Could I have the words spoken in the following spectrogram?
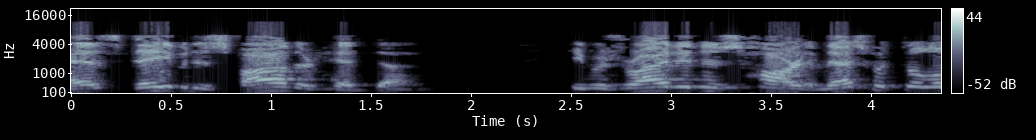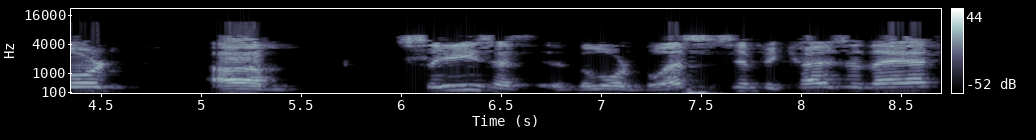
as David his father had done. He was right in his heart, and that's what the Lord um, sees. As the Lord blesses him because of that.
